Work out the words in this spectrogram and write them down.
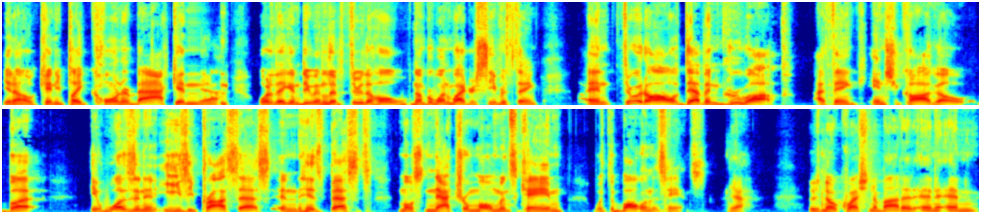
you know, can he play cornerback, and yeah. what are they going to do, and live through the whole number one wide receiver thing, and through it all, Devin grew up, I think, in Chicago, but it wasn't an easy process, and his best, most natural moments came with the ball in his hands. Yeah, there's no question about it. And and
